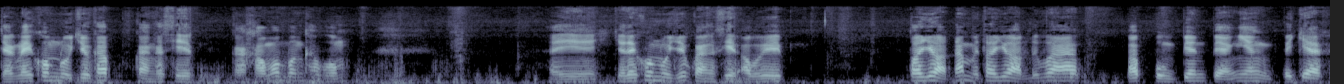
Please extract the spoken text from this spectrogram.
อยากได้ความรู้เกี่ยวกับการเกษตรกับเขามาเบิ่งครับผมไอจะได้ความรู้เกี่ยวกับการเกษตรเอาไปต่อยอดนํไปต่อยอดหรือว่าปรับปรุงเปลี่ยนแปลงอิหยังไปแก้ไข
